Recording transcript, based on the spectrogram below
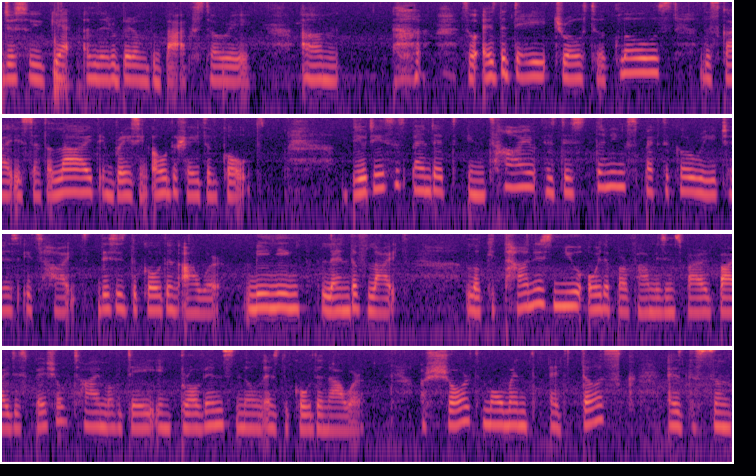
just so you get a little bit of the backstory. Um, so as the day draws to a close, the sky is set alight, embracing all the shades of gold. Beauty is suspended in time as this stunning spectacle reaches its height. This is the golden hour, meaning land of light. L'Occitane's new de parfum is inspired by the special time of day in Provence known as the golden hour. A short moment at dusk as the sun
